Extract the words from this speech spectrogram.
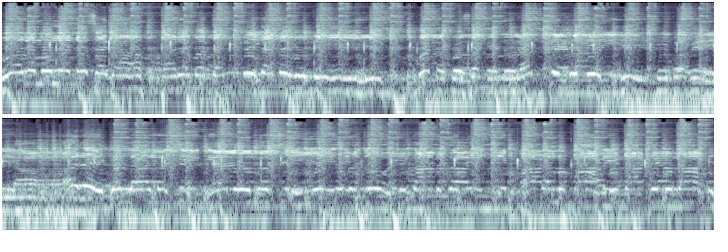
వరములను సగా పరమ తండ్రులనయుని మన కొసకను రక్షకుని ఈ శుభవేళ అరే గొల్లాలసి జ్ఞానులసి యేసు జోషి కానుక ఇచ్చి పాటలు పాడి నాట్యం నాటి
